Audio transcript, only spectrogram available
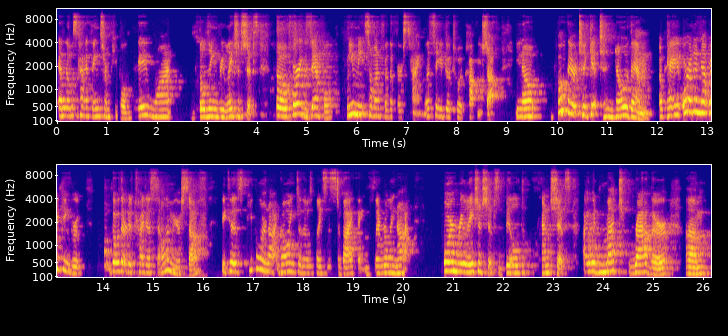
and those kind of things from people. They want building relationships. So for example, when you meet someone for the first time, let's say you go to a coffee shop, you know, go there to get to know them, okay? Or at a networking group, go there to try to sell them your stuff because people are not going to those places to buy things. They're really not. Form relationships, build friendships. I would much rather um,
